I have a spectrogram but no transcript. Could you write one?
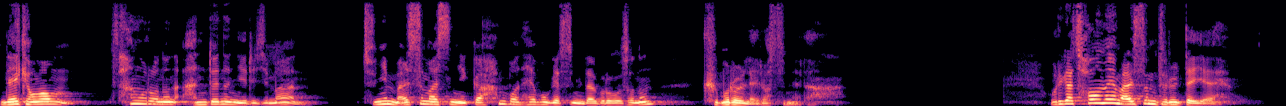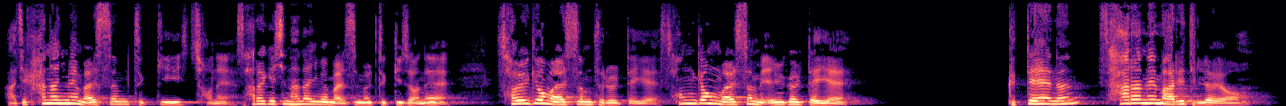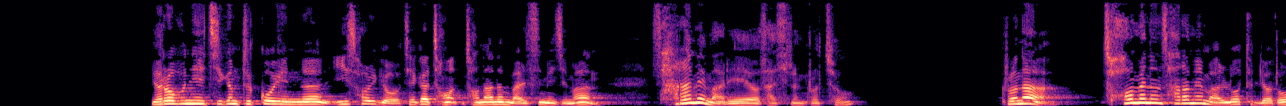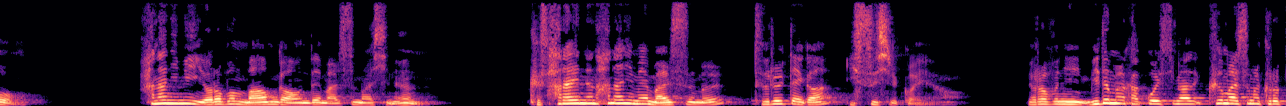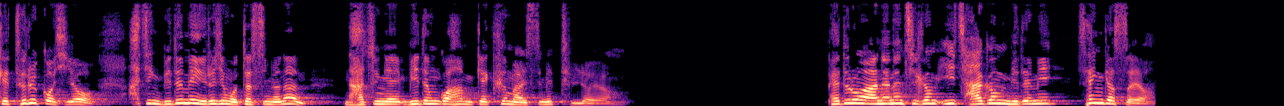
내 경험 상으로는 안 되는 일이지만 주님 말씀하시니까 한번 해보겠습니다. 그러고서는 그물을 내렸습니다. 우리가 처음에 말씀 들을 때에 아직 하나님의 말씀 듣기 전에, 살아계신 하나님의 말씀을 듣기 전에 설교 말씀 들을 때에, 성경 말씀 읽을 때에, 그때에는 사람의 말이 들려요. 여러분이 지금 듣고 있는 이 설교, 제가 전, 전하는 말씀이지만 사람의 말이에요, 사실은 그렇죠. 그러나 처음에는 사람의 말로 들려도 하나님이 여러분 마음 가운데 말씀하시는 그 살아있는 하나님의 말씀을 들을 때가 있으실 거예요. 여러분이 믿음을 갖고 있으면 그 말씀을 그렇게 들을 것이요. 아직 믿음에 이르지 못했으면 나중에 믿음과 함께 그 말씀이 들려요. 베드로 안에는 지금 이 작은 믿음이 생겼어요.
